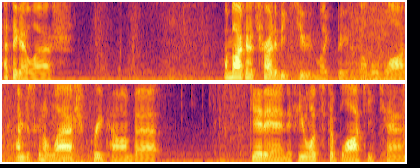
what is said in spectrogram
I think I lash. I'm not going to try to be cute and, like, beta double block. I'm just going to lash pre-combat. Get in. If he wants to block, he can.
